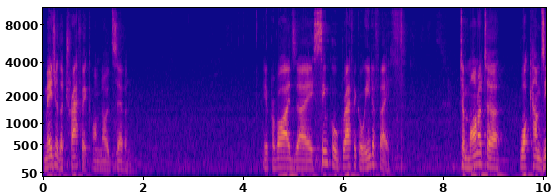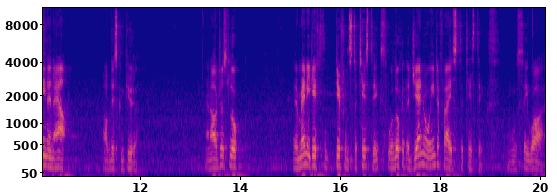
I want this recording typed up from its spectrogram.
measure the traffic on node 7. It provides a simple graphical interface to monitor what comes in and out of this computer. And I'll just look, there are many diff different statistics. We'll look at the general interface statistics and we'll see why.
